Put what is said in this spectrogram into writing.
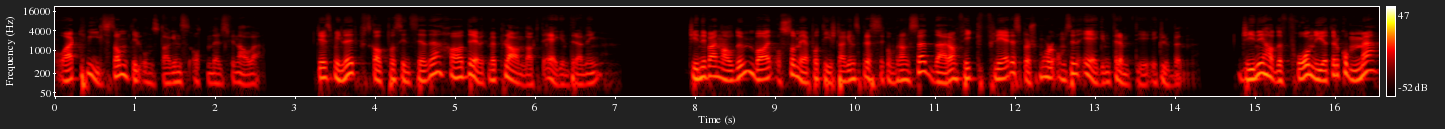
og er tvilsom til onsdagens åttendelsfinale. James Milner skal på sin side ha drevet med planlagt egentrening. Gini Wijnaldum var også med på tirsdagens pressekonferanse, der han fikk flere spørsmål om sin egen fremtid i klubben. Gini hadde få nyheter å komme med,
